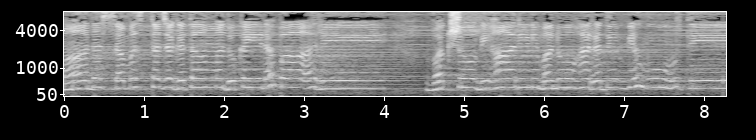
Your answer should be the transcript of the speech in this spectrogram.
मादः समस्त जगताम् मधुकैडपारे वक्षो विहारिणि मनोहर दिव्यमूर्ते।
